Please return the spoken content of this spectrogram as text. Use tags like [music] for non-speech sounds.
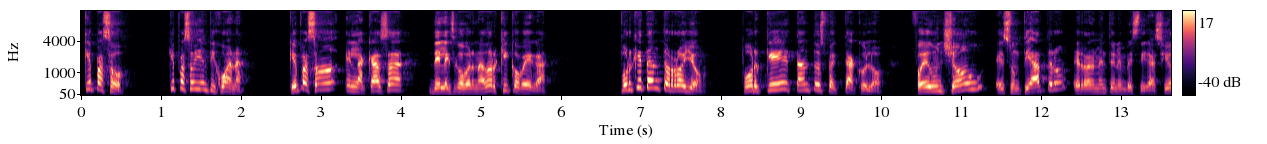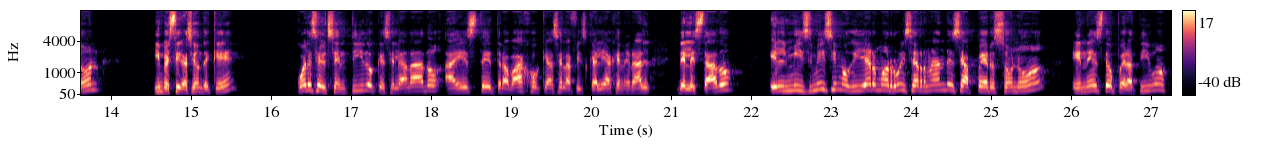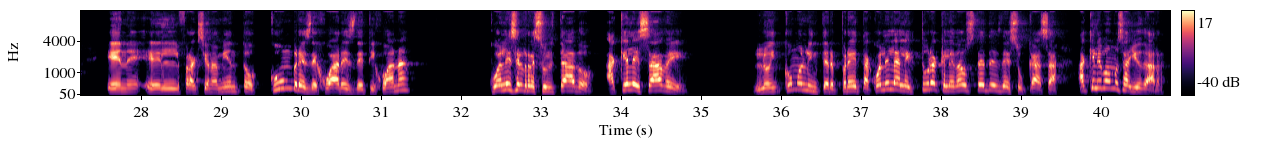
¿qué pasó? ¿Qué pasó hoy en Tijuana? ¿Qué pasó en la casa del exgobernador Kiko Vega? ¿Por qué tanto rollo? ¿Por qué tanto espectáculo? ¿Fue un show? ¿Es un teatro? ¿Es realmente una investigación? ¿Investigación de qué? ¿Cuál es el sentido que se le ha dado a este trabajo que hace la Fiscalía General del Estado? El mismísimo Guillermo Ruiz Hernández se apersonó en este operativo en el fraccionamiento Cumbres de Juárez de Tijuana. ¿Cuál es el resultado? ¿A qué le sabe? ¿Cómo lo interpreta? ¿Cuál es la lectura que le da usted desde su casa? ¿A qué le vamos a ayudar?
